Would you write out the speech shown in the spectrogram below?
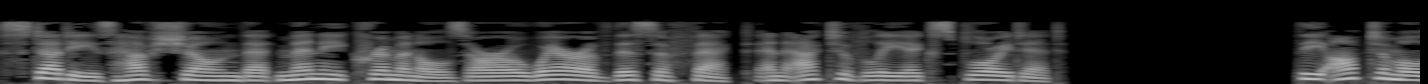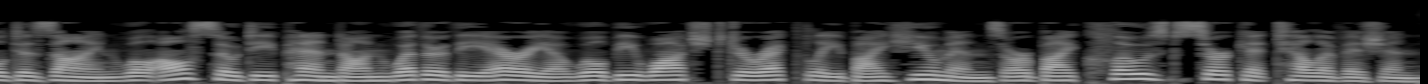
Studies have shown that many criminals are aware of this effect and actively exploit it. The optimal design will also depend on whether the area will be watched directly by humans or by closed-circuit television,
